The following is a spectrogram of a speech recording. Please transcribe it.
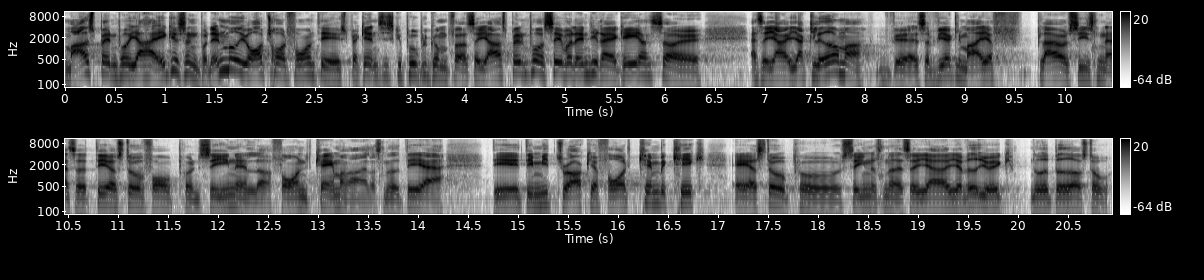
meget spændt på. Jeg har ikke sådan på den måde jo optrådt foran det spagensiske publikum før, så jeg er spændt på at se, hvordan de reagerer. Så øh, altså, jeg, jeg glæder mig øh, altså, virkelig meget. Jeg plejer jo at sige sådan, altså det at stå for på en scene eller foran et kamera eller sådan noget, det er, det, det er mit drug. Jeg får et kæmpe kick af at stå på scenen og sådan noget. Altså, jeg, jeg ved jo ikke noget bedre at stå,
